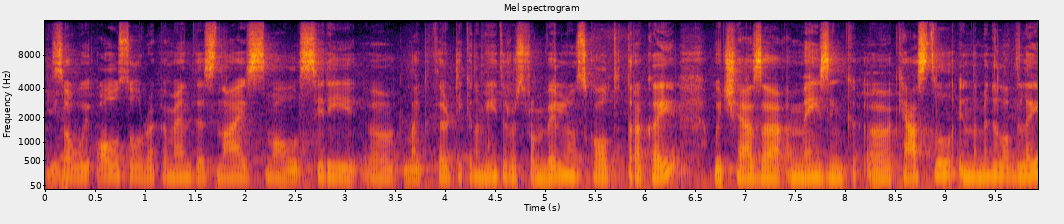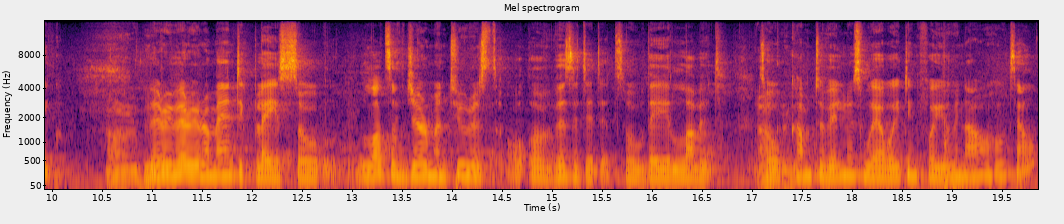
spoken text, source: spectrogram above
Yeah. So we also recommend this nice small city, uh, like 30 kilometers from Vilnius, called Trakai, which has an amazing uh, castle in the middle of the lake. Oh, Very very romantic place. So lots of German tourists uh, visited it, so they love it. So great. come to Vilnius. We are waiting for you in our hotel.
